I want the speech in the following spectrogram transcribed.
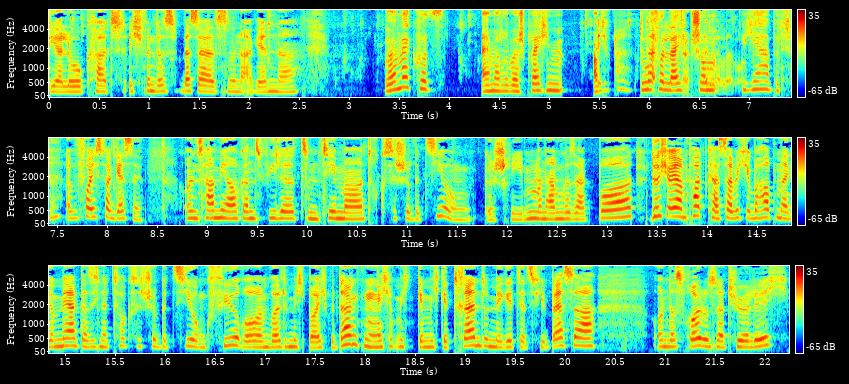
Dialog hat. Ich finde das besser als so eine Agenda. Wollen wir kurz einmal drüber sprechen, ob Ich- du da- vielleicht schon... äh, Ja, bitte. Aber bevor ich es vergesse, uns haben ja auch ganz viele zum Thema toxische Beziehungen geschrieben und haben gesagt, boah, durch euren Podcast habe ich überhaupt mal gemerkt, dass ich eine toxische Beziehung führe und wollte mich bei euch bedanken. Ich habe mich, mich getrennt und mir geht's jetzt viel besser. Und das freut uns natürlich.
